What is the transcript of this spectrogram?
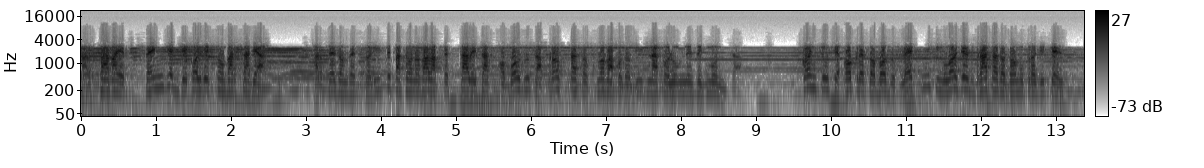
Warszawa jest wszędzie, gdziekolwiek są warszawiacy. Harcerzom ze stolicy patronowała przez cały czas obozu ta prosta sosnowa podobizna kolumny Zygmunta. Skończył się okres obozów letnich i młodzież wraca do domów rodzicielskich.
